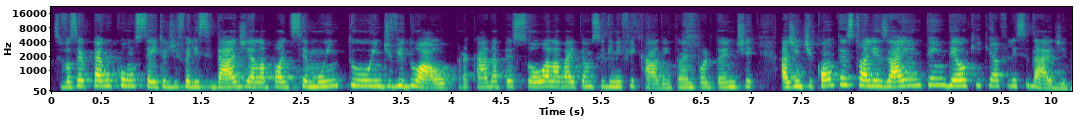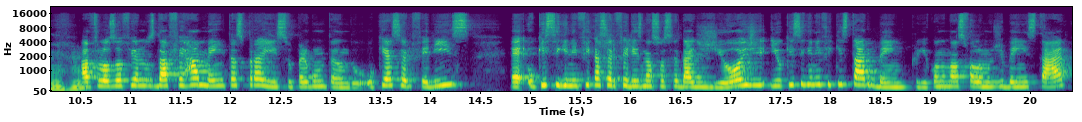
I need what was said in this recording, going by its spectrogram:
se você pega o conceito de felicidade, ela pode ser muito individual. Para cada pessoa, ela vai ter um significado. Então, é importante a gente contextualizar e entender o que é a felicidade. Uhum. A filosofia nos dá ferramentas para isso, perguntando o que é ser feliz, é, o que significa ser feliz na sociedade de hoje e o que significa estar bem. Porque quando nós falamos de bem-estar,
